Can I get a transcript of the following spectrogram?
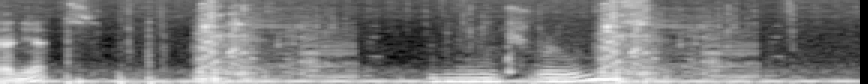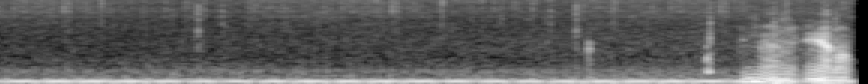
Not done yet. Shrooms. Uh, ammo.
